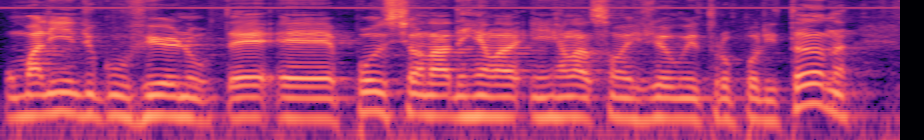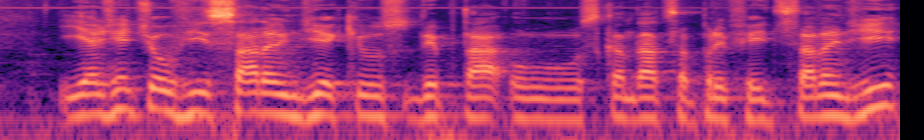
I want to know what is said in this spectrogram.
uma linha de governo é, é, posicionada em, rela- em relação à região metropolitana. E a gente ouvir Sarandi aqui, os, deputados, os candidatos a prefeito de Sarandi,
